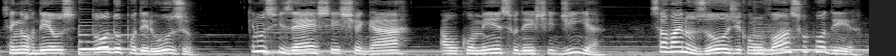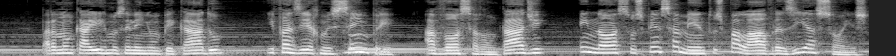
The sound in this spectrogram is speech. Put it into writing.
Senhor Deus Todo-Poderoso, que nos fizeste chegar ao começo deste dia, salvai-nos hoje com o vosso poder, para não cairmos em nenhum pecado e fazermos sempre a vossa vontade em nossos pensamentos, palavras e ações.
